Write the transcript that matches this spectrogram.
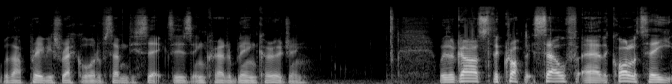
with our previous record of 76, is incredibly encouraging. With regards to the crop itself, uh, the quality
